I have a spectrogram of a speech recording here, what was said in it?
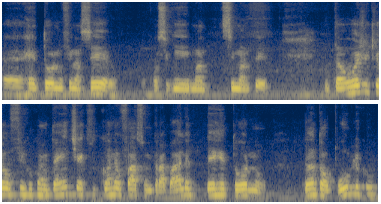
é, retorno financeiro, conseguir man se manter. Então, hoje que eu fico contente é que quando eu faço um trabalho, dê retorno tanto ao público,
